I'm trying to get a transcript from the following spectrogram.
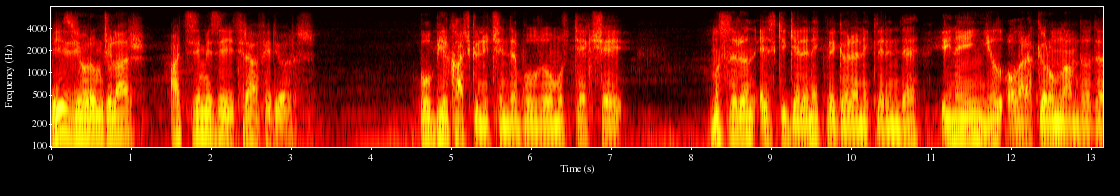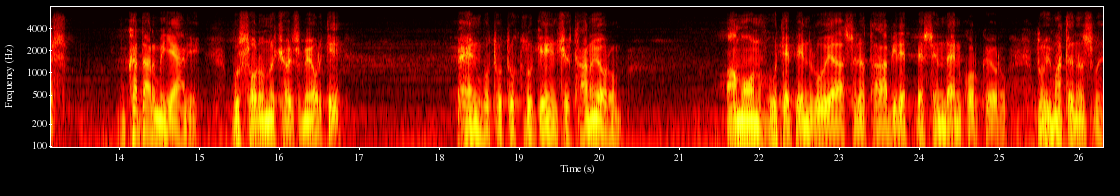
Biz yorumcular aczimizi itiraf ediyoruz. Bu birkaç gün içinde bulduğumuz tek şey Mısır'ın eski gelenek ve göreneklerinde ineğin yıl olarak yorumlandığıdır. Bu kadar mı yani? Bu sorunu çözmüyor ki. Ben bu tutuklu genci tanıyorum. Amonhotep'in rüyasını tabir etmesinden korkuyorum. Duymadınız mı?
